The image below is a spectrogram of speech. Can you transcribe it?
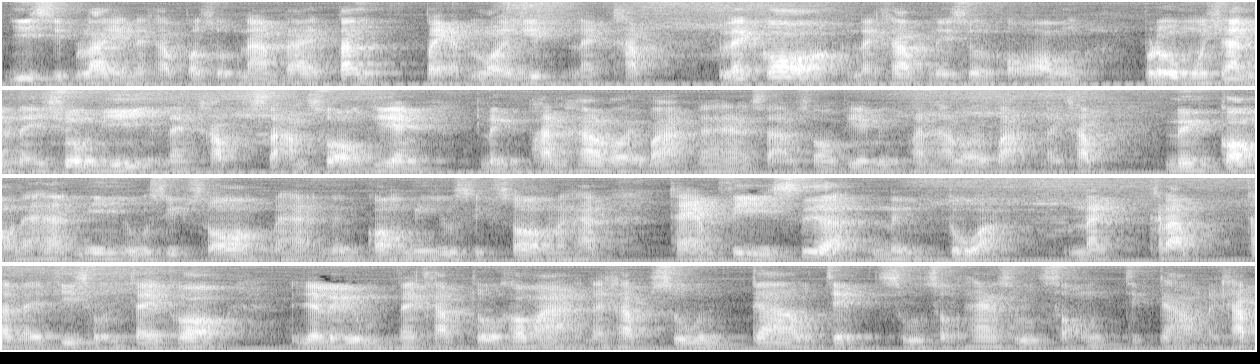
20 ไร่นะครับผสมน้ำได้ตั้ง 800 ลิตรนะครับและก็นะครับในส่วนของโปรโมชั่นในช่วงนี้นะครับ3ซองเพียง 1,500 บาทนะฮะ3ซองเพียง 1,500 บาทนะครับ 1กล่องนะฮะมีอยู่10ซองนะฮะ1กล่องมีอยู่10ซองนะฮะแถมฟรีเสื้อ1ตัวนะครับท่านใดที่สนใจก็อย่าลืมนะครับโทรเข้ามานะครับ 0970250279 นะครับ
